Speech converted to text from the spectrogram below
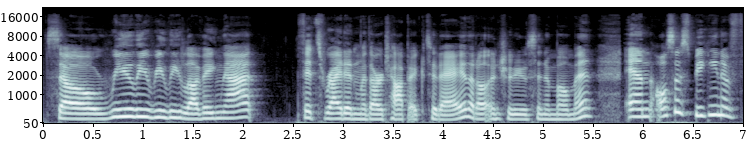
So, really, really loving that fits right in with our topic today that I'll introduce in a moment. And also speaking of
